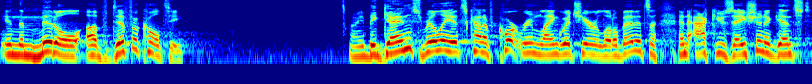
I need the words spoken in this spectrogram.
in the middle of difficulty? He begins, really, it's kind of courtroom language here a little bit. It's a, an accusation against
